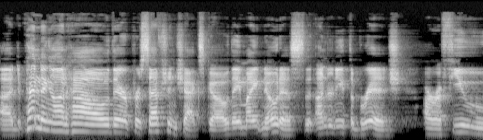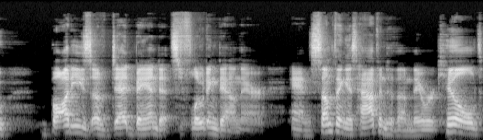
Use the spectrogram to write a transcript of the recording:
uh, depending on how their perception checks go, they might notice that underneath the bridge are a few bodies of dead bandits floating down there. And something has happened to them. They were killed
